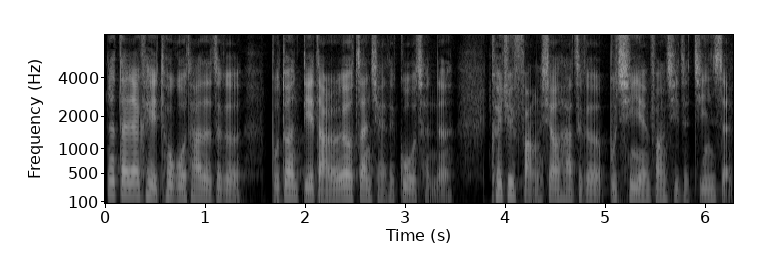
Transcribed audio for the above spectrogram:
那大家可以透过他的这个不断跌倒而又站起来的过程呢，可以去仿效他这个不轻言放弃的精神。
